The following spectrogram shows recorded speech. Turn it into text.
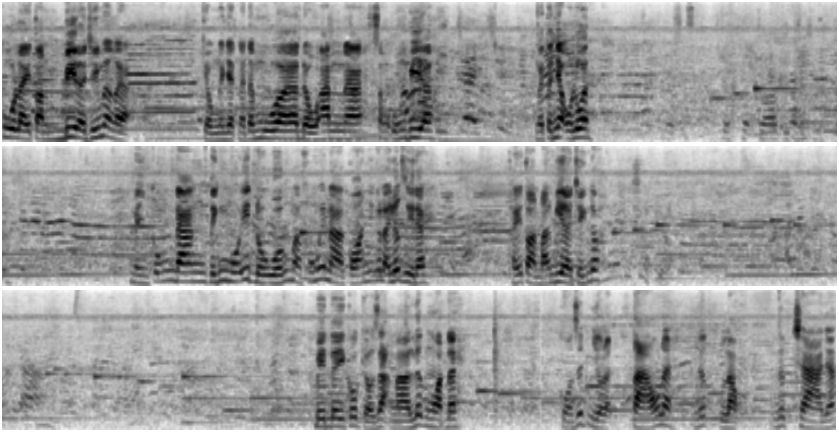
khu này toàn bia là chính mọi người ạ kiểu người Nhật người ta mua đồ ăn à, xong uống bia. Người ta nhậu luôn. Mình cũng đang tính mua ít đồ uống mà không biết là có những cái loại nước gì đây. Thấy toàn bán bia là chính thôi. Bên đây có kiểu dạng à, nước ngọt đây. Có rất nhiều loại táo này, nước lọc, nước trà nhá.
